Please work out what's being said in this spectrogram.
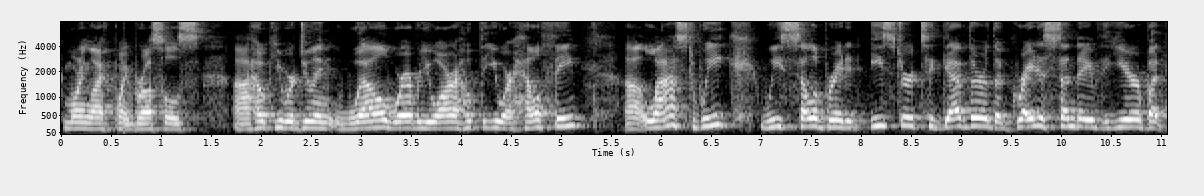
Good morning, Life Point Brussels. I uh, hope you are doing well wherever you are. I hope that you are healthy. Uh, last week, we celebrated Easter together, the greatest Sunday of the year, but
